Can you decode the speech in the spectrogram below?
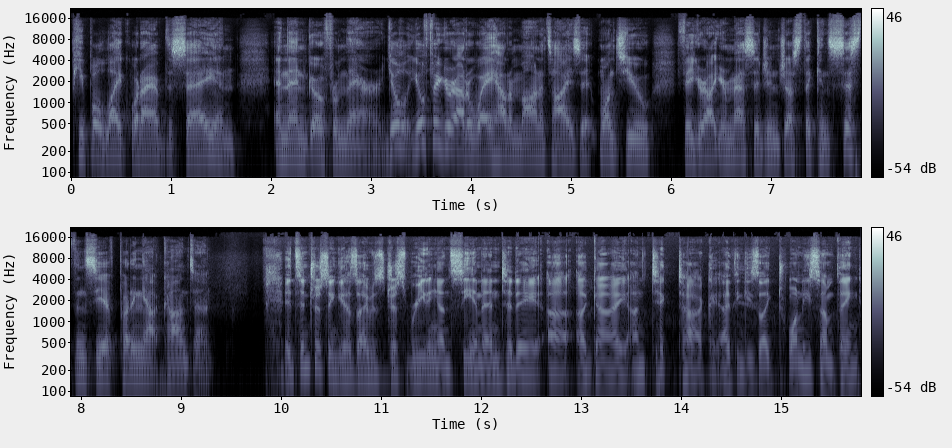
people like what I have to say and and then go from there. You'll you'll figure out a way how to monetize it once you figure out your message and just the consistency of putting out content. It's interesting because I was just reading on CNN today uh, a guy on TikTok, I think he's like 20 something,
